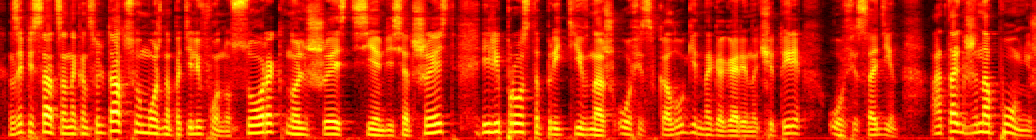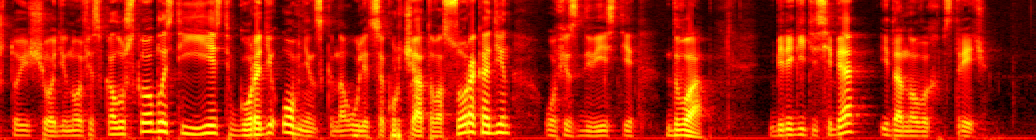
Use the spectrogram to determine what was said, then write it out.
Записаться на консультацию можно по телефону 40 06 76 или просто прийти в наш офис в Калуге на Гагарина 4, офис 1. А также напомню, что еще один офис в Калужской области есть в городе Обнинск на улице Курчатова 41, офис 202. Берегите себя и до новых встреч!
